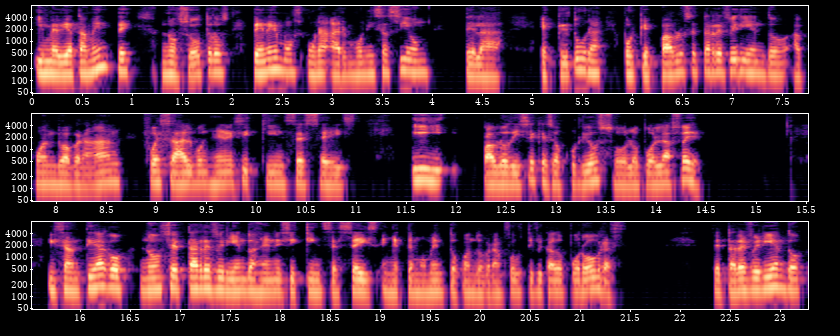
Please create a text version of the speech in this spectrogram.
Inmediatamente nosotros tenemos una armonización de la escritura porque Pablo se está refiriendo a cuando Abraham fue salvo en Génesis 15, 6. Y Pablo dice que eso ocurrió solo por la fe. Y Santiago no se está refiriendo a Génesis 15, 6 en este momento cuando Abraham fue justificado por obras. Se está refiriendo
